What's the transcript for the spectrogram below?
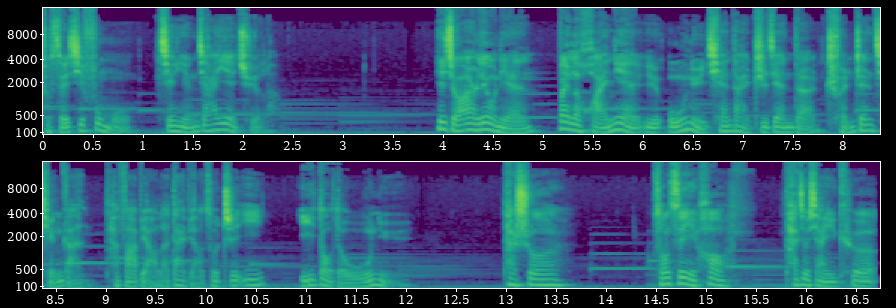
就随其父母经营家业去了。一九二六年，为了怀念与舞女千代之间的纯真情感，他发表了代表作之一《伊豆的舞女》。他说：“从此以后，她就像一颗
